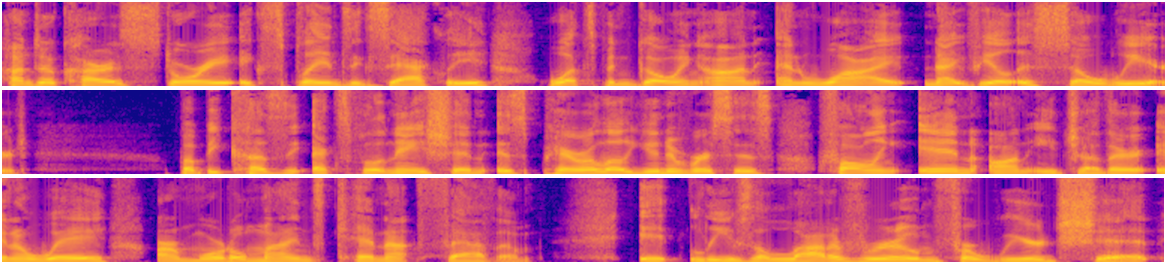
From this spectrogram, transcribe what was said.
Huntokar's story explains exactly what's been going on and why Night Vale is so weird. But because the explanation is parallel universes falling in on each other in a way our mortal minds cannot fathom, it leaves a lot of room for weird shit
